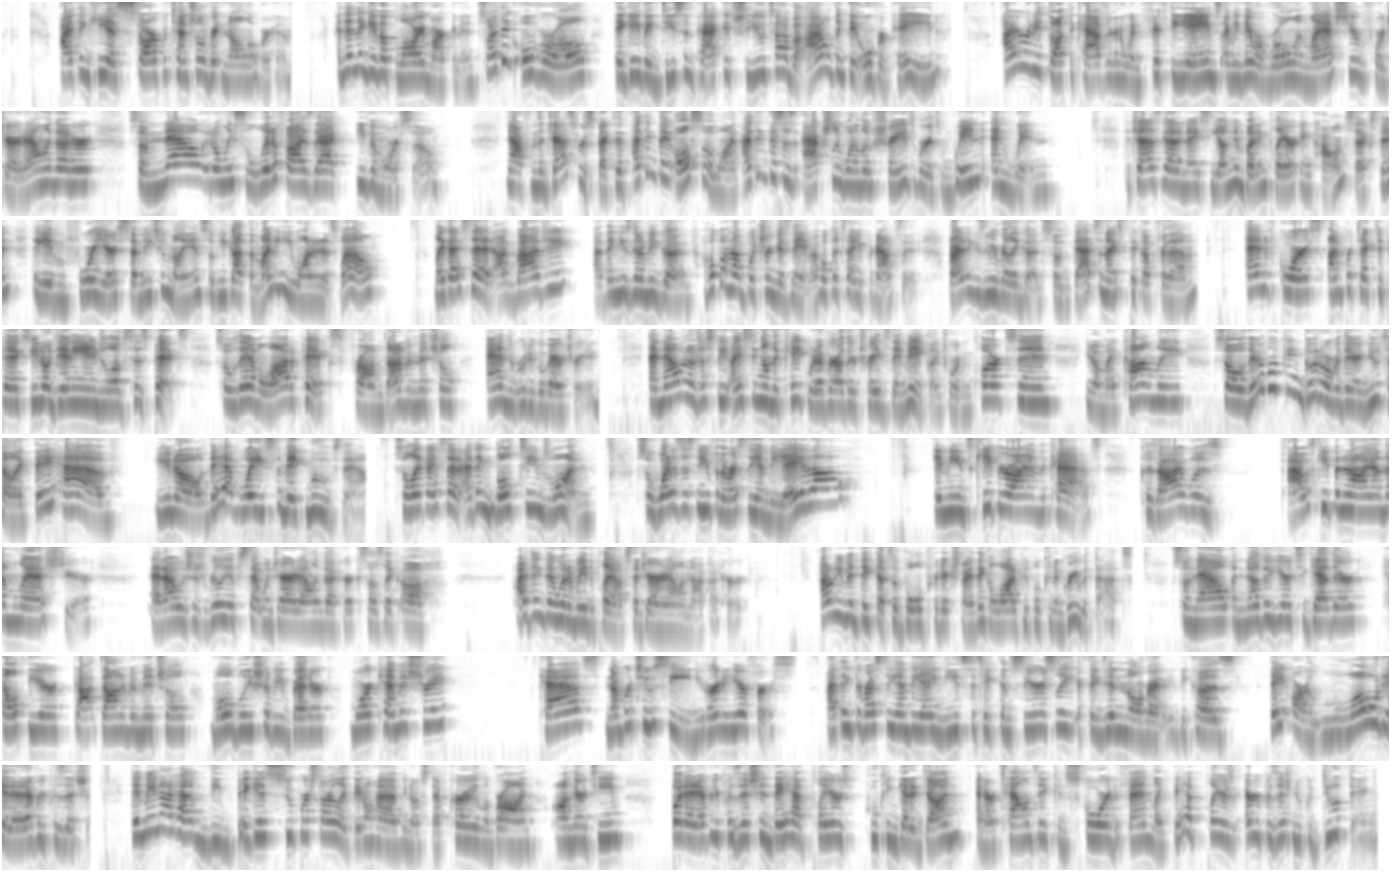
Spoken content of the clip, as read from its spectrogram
I think he has star potential written all over him. And then they gave up Lauri Markkanen. So I think overall they gave a decent package to Utah, but I don't think they overpaid. I already thought the Cavs were going to win 50 games. I mean, they were rolling last year before Jarrett Allen got hurt. So now it only solidifies that even more so. Now, from the Jazz perspective, I think they also won. I think this is actually one of those trades where it's win and win. The Jazz got a nice young and budding player in Collin Sexton. They gave him four years, 72 million, so he got the money he wanted as well. Like I said, Agbaji, I think he's going to be good. I hope I'm not butchering his name. I hope that's how you pronounce it. But I think he's going to be really good. So that's a nice pickup for them. And of course, unprotected picks. You know, Danny Ainge loves his picks. So they have a lot of picks from Donovan Mitchell and the Rudy Gobert trade. And now it'll just be icing on the cake, whatever other trades they make, like Jordan Clarkson, you know, Mike Conley. So they're looking good over there in Utah. Like they have, you know, they have ways to make moves now. So like I said, I think both teams won. So what does this mean for the rest of the NBA though? It means keep your eye on the Cavs. Cause I was I was keeping an eye on them last year. And I was just really upset when Jarrett Allen got hurt because I was like, oh, I think they would have made the playoffs had Jarrett Allen not got hurt. I don't even think that's a bold prediction. I think a lot of people can agree with that. So now another year together, healthier, got Donovan Mitchell, Mobley should be better, more chemistry. Cavs, number two seed. You heard it here first. I think the rest of the NBA needs to take them seriously if they didn't already because they are loaded at every position. They may not have the biggest superstar, like they don't have, you know, Steph Curry, LeBron on their team, but at every position, they have players who can get it done and are talented, can score, defend. Like they have players at every position who could do things.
